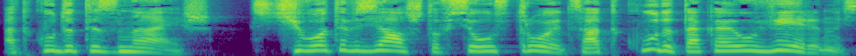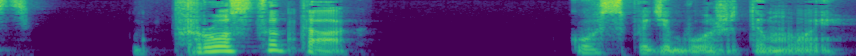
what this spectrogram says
откуда ты знаешь? С чего ты взял, что все устроится? Откуда такая уверенность? Просто так. Господи, боже ты мой,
